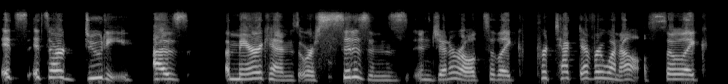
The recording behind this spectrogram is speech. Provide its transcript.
it's it's our duty as Americans or citizens in general to like protect everyone else. So like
